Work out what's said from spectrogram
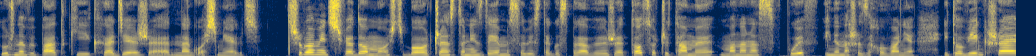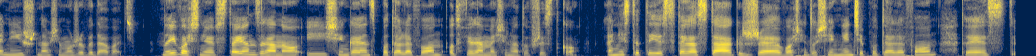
Różne wypadki, kradzieże, nagła śmierć. Trzeba mieć świadomość, bo często nie zdajemy sobie z tego sprawy, że to, co czytamy, ma na nas wpływ i na nasze zachowanie, i to większe niż nam się może wydawać. No i właśnie, wstając rano i sięgając po telefon, otwieramy się na to wszystko. A niestety jest teraz tak, że właśnie to sięgnięcie po telefon to jest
